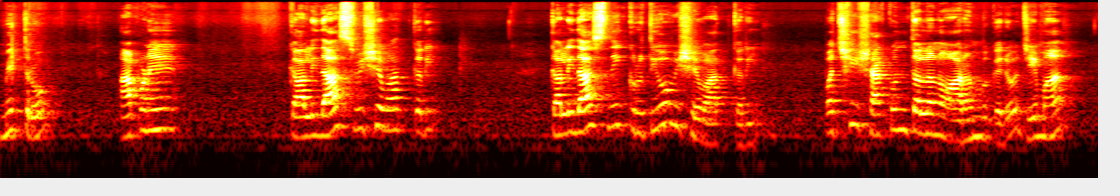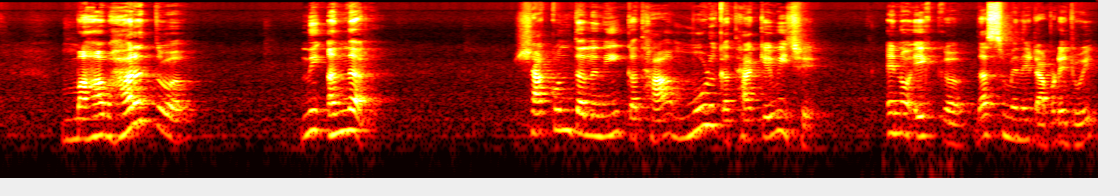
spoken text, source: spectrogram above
મિત્રો, આપણે કાલિદાસ વિશે વાત કરી, કાલિદાસની કૃતિઓ વિશે વાત કરી, પછી શાકુંતલનો આરંભ કર્યો, જેમાં મહાભારતની અંદર શાકુંતલની કથા, મૂળ કથા કેવી છે, એનો એક દસ મિનિટ આપણે જોઈ.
